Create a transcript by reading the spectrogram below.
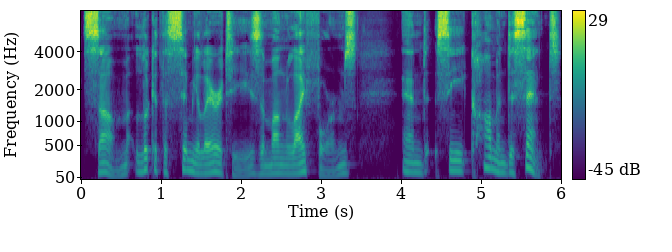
Some look at the similarities among life forms and see common descent.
